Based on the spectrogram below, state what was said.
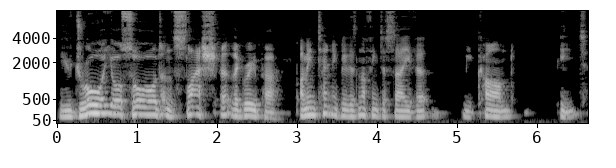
You draw your sword and slash at the grouper. I mean, technically, there's nothing to say that you can't eat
